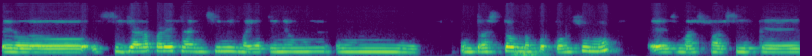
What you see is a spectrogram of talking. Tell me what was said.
pero si ya la pareja en sí misma ya tiene un, trastorno por consumo, es más fácil que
